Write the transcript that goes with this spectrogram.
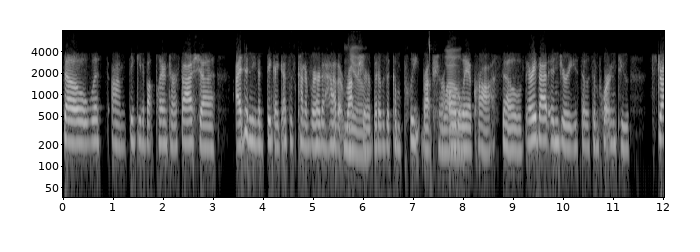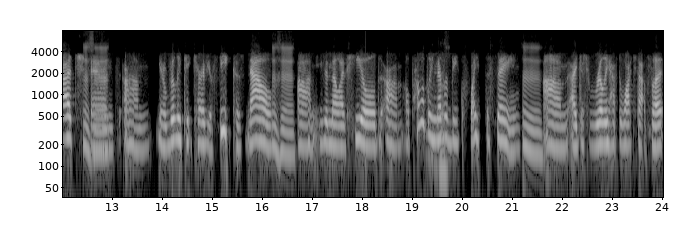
So with um, thinking about plantar fascia, I didn't even think. I guess it's kind of rare to have it Yeah. rupture, but it was a complete rupture all the way across. So very bad injury. So it's important to stretch Mhm. and um, you know really take care of your feet because now Mhm. um, even though I've healed, um, I'll probably never be quite the same. Mm. Um, I just really have to watch that foot.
